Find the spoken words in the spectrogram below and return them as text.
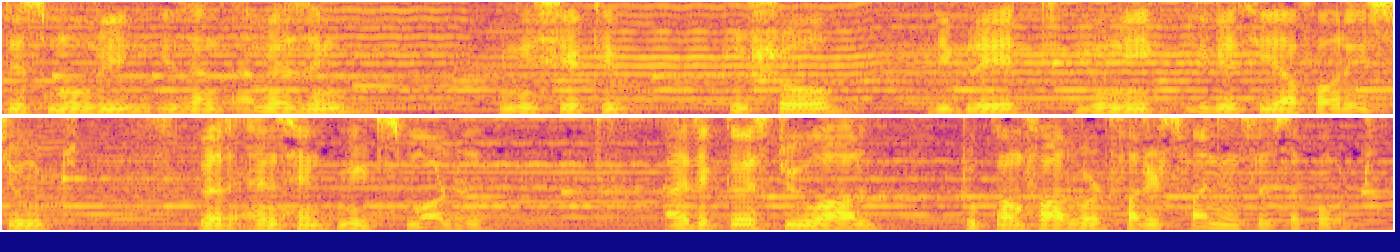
This movie is an amazing initiative to show the great, unique legacy of our institute where ancient meets modern. I request you all to come forward for its financial support.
